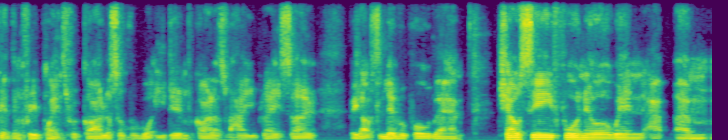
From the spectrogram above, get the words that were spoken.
get them three points regardless of what you do and regardless of how you play. So big ups to Liverpool there. Chelsea 4 0 win at um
